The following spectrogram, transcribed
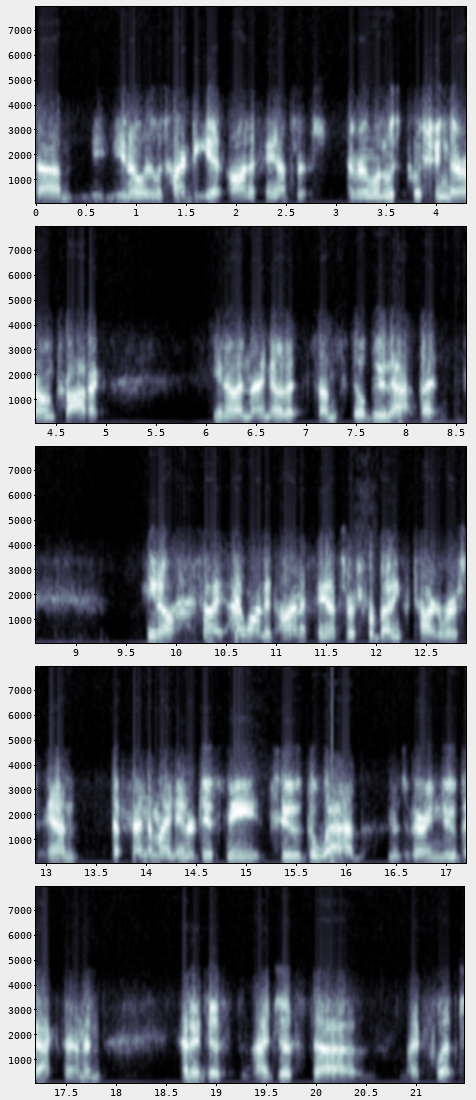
um, you, you know, it was hard to get honest answers. Everyone was pushing their own product, you know, and I know that some still do that, but you know, so I, I wanted honest answers for budding photographers, and a friend of mine introduced me to the web. It was very new back then, and and I just I just uh, I flipped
